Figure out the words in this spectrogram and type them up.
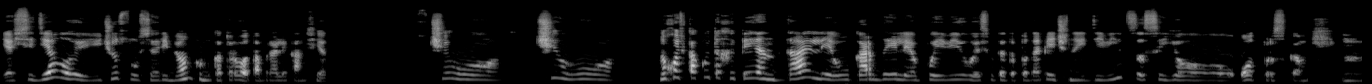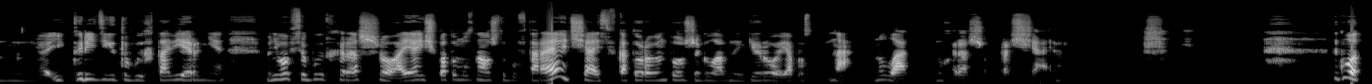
Я сидела и чувствовала себя ребенком, у которого отобрали конфетку. Чего? Чего? Ну, хоть какой-то хэппи-энд дали, у Корделия появилась вот эта подопечная девица с ее отпрыском и кредит в их таверне. У него все будет хорошо. А я еще потом узнала, что будет вторая часть, в которой он тоже главный герой. Я просто, на, ну ладно, ну хорошо, прощаю. Так вот,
